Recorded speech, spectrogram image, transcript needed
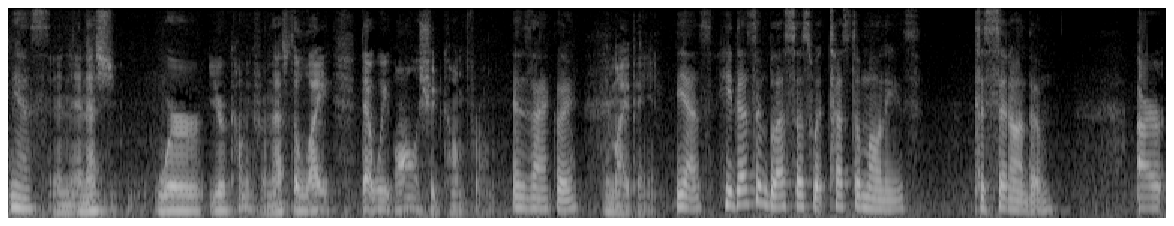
Yes. And, and that's where you're coming from. That's the light that we all should come from, Exactly. in my opinion. Yes, He doesn't bless us with testimonies to sit on them. Our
